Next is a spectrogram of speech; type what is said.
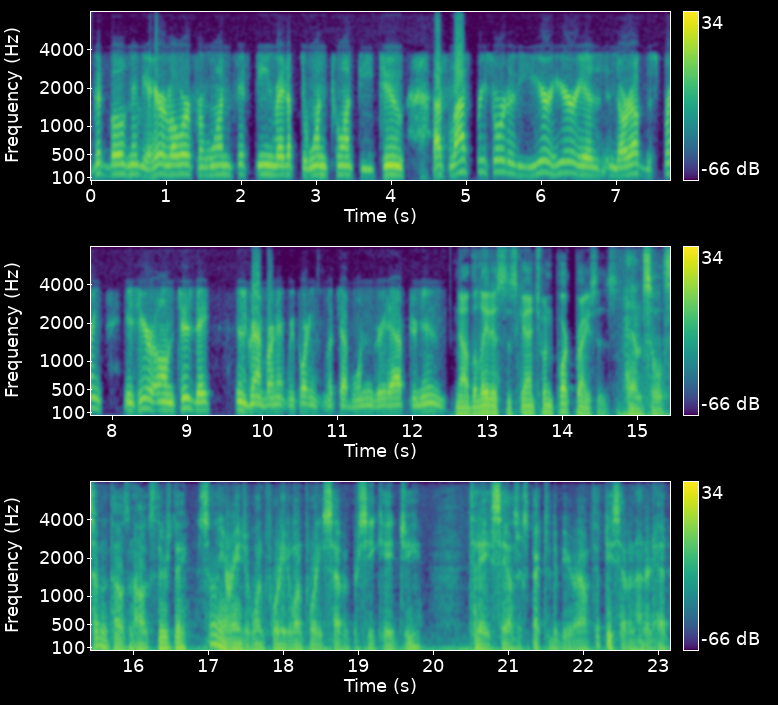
Good bulls, maybe a hair lower from 115 right up to 122. That's last pre-sort of the year here is, or of the spring, is here on Tuesday. This is Grant Barnett reporting. Let's have one great afternoon. Now, the latest Saskatchewan pork prices. Ham sold 7,000 hogs Thursday, selling a range of 140 to 147 per ckg. Today, sales are expected to be around 5,700 head,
